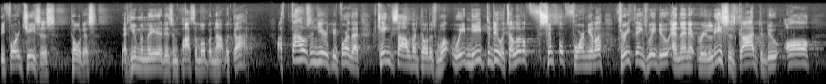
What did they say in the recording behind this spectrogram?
before Jesus told us that humanly it is impossible, but not with God. A thousand years before that, King Solomon told us what we need to do. It's a little simple formula, three things we do, and then it releases God to do all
